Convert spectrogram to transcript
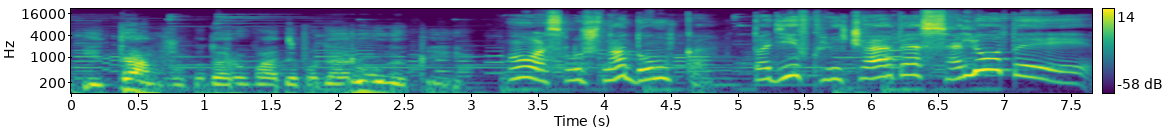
і там же подарувати подарунки? О, слушна думка. Тоді включайте салюти.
